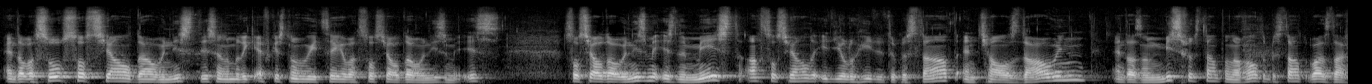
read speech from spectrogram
En dat was zo sociaal-Darwinistisch. En dan moet ik even nog iets zeggen wat sociaal-Darwinisme is. Sociaal Darwinisme is de meest asociale ideologie die er bestaat. En Charles Darwin, en dat is een misverstand dat nog altijd bestaat, was daar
